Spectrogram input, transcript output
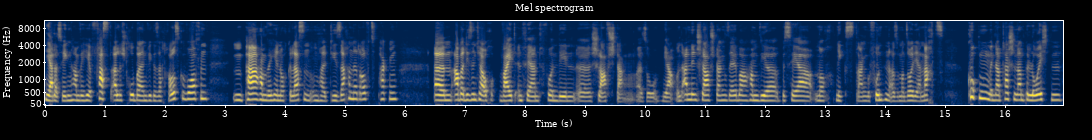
ja, deswegen haben wir hier fast alle Strohballen, wie gesagt, rausgeworfen. Ein paar haben wir hier noch gelassen, um halt die Sachen da drauf zu packen. Ähm, aber die sind ja auch weit entfernt von den äh, Schlafstangen. Also ja, und an den Schlafstangen selber haben wir bisher noch nichts dran gefunden. Also man soll ja nachts gucken, mit einer Taschenlampe leuchten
